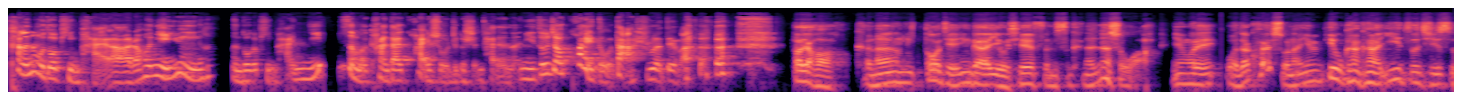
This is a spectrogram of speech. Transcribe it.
看了那么多品牌了，然后你也运营很多个品牌，你怎么看待快手这个生态的呢？你都叫快抖大叔了，对吧？大家好，可能刀姐应该有些粉丝可能认识我啊，因为我在快手呢，因为闭户看看一直其实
